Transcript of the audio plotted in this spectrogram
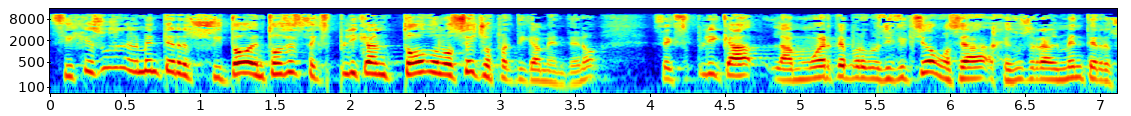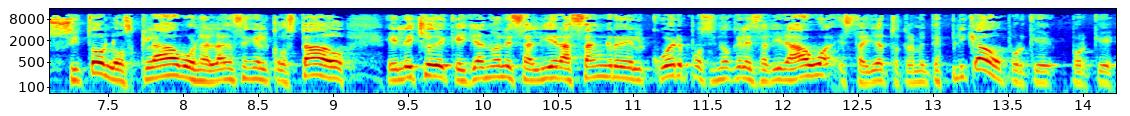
si Jesús realmente resucitó, entonces se explican todos los hechos prácticamente, ¿no? Se explica la muerte por crucifixión, o sea, Jesús realmente resucitó, los clavos, la lanza en el costado, el hecho de que ya no le saliera sangre del cuerpo, sino que le saliera agua, estaría totalmente explicado, porque, porque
